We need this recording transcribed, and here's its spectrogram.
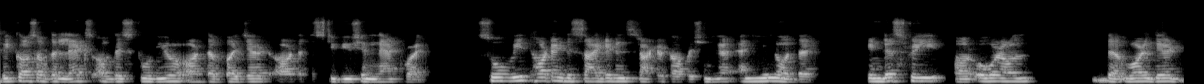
because of the lacks of the studio or the budget or the distribution network so we thought and decided and started operation here. And you know that industry or overall the world they're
